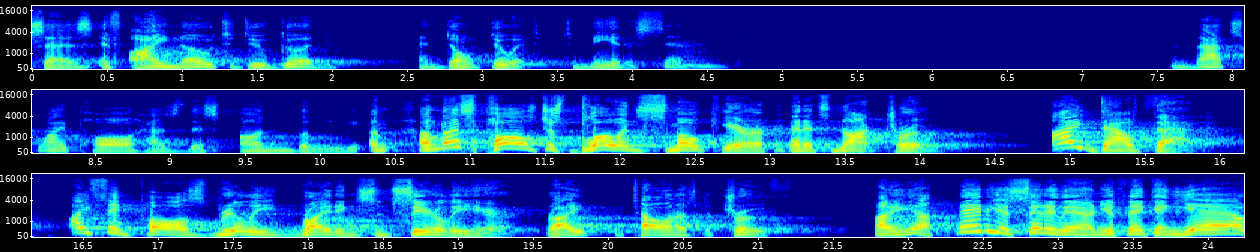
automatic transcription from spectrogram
says, If I know to do good and don't do it, to me it is sin. And that's why Paul has this unbelief. Unless Paul's just blowing smoke here and it's not true. I doubt that. I think Paul's really writing sincerely here, right? Telling us the truth. I mean, yeah, maybe you're sitting there and you're thinking, yeah,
